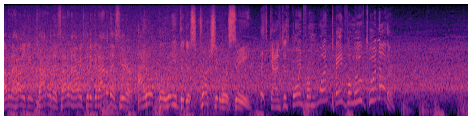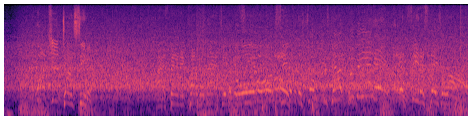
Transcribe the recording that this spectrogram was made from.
I don't know how he can counter this. I don't know how he's going to get out of this here. I don't believe the destruction we're seeing. This guy's just going from one painful move to another. Watch it. John Cena. Ah, it's been an incredible match. Look at Cena. Punk Cena with the shoulders down. Could be in here. And Cena stays alive.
